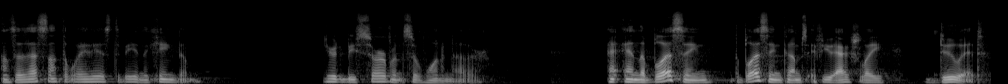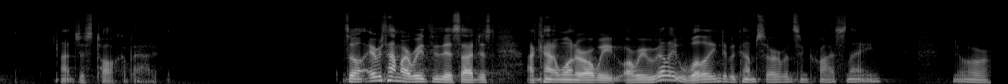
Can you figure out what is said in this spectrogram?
and says, That's not the way it is to be in the kingdom. You're to be servants of one another. And the blessing, the blessing comes if you actually do it not just talk about it. So every time I read through this, I just I kind of wonder: Are we are we really willing to become servants in Christ's name, you know, or,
